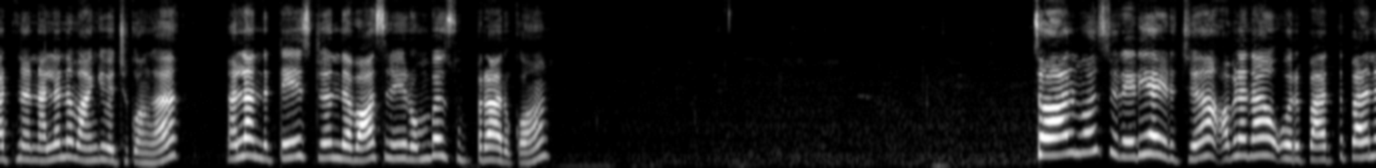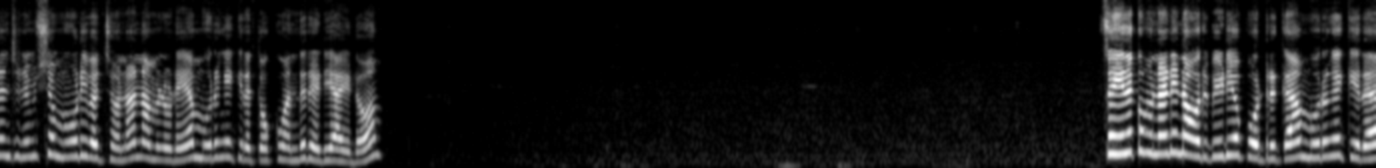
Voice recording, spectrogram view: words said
ஆட்டின நல்லெண்ணெய் வாங்கி வச்சுக்கோங்க. நல்லா அந்த டேஸ்ட்டு அந்த வாசனையும் ரொம்ப சூப்பராக இருக்கும். ஸோ ஆல்மோஸ்ட் ரெடி ஆகிடுச்சு அவ்வளோதான் ஒரு பத்து பதினஞ்சு நிமிஷம் மூடி வச்சோன்னா நம்மளுடைய முருங்கைக்கீரை தொக்கு வந்து ரெடி ஆகிடும் ஸோ இதுக்கு முன்னாடி நான் ஒரு வீடியோ போட்டிருக்கேன். முருங்கைக்கீரை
